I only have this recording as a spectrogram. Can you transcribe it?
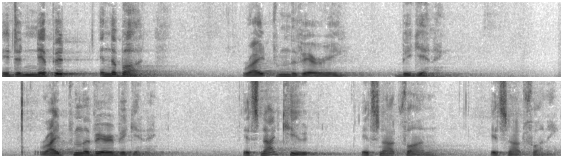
need to nip it in the bud right from the very beginning. Right from the very beginning. It's not cute, it's not fun, it's not funny.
